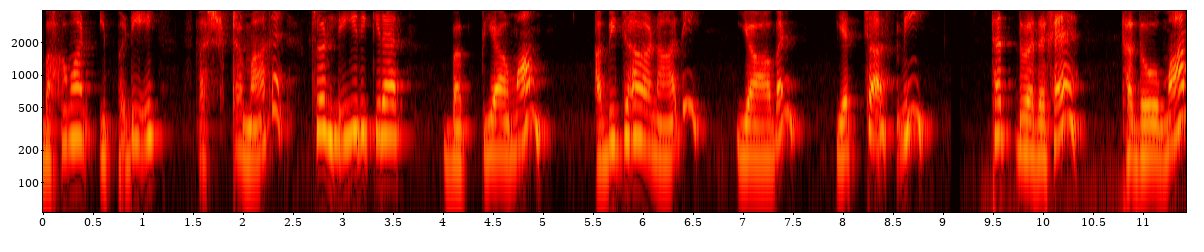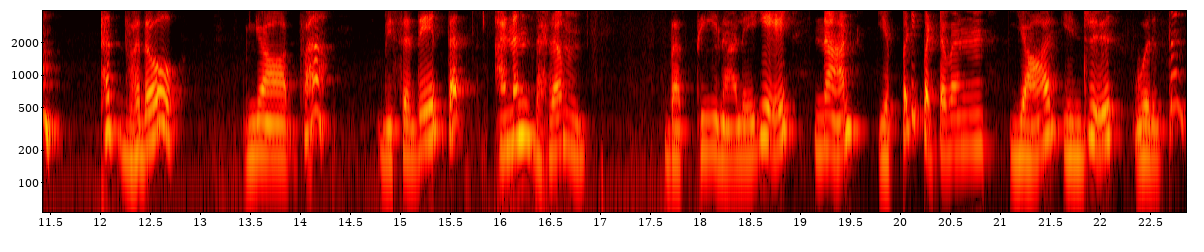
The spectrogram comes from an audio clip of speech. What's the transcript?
பகவான் இப்படி ஸ்பஷ்டமாக சொல்லி இருக்கிறார். பக்தியாமாம் அபிஜானாதி யாவன் யச்சாஸ்மி தத்வதக ததோ மாம் தத்வதோ. ஞாத்வா விசதே தத் அனந்தரம். பக்தியினாலேயே நான் எப்படிப்பட்டவன்? யார் என்று ஒருத்தன்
